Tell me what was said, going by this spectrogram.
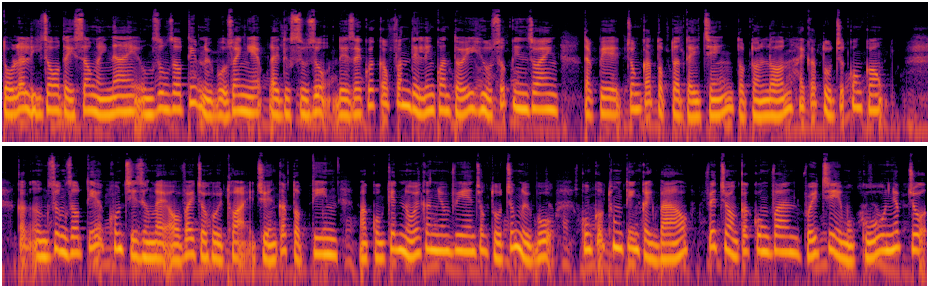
Đó là lý do tại sao ngày nay ứng dụng giao tiếp nội bộ doanh nghiệp lại được sử dụng để giải quyết các vấn đề liên quan tới hiệu suất kinh doanh, đặc biệt trong các tập đoàn tài chính, tập đoàn lớn hay các tổ chức công cộng. Các ứng dụng giao tiếp không chỉ dừng lại ở vai trò hội thoại, chuyển các tập tin, mà còn kết nối các nhân viên trong tổ chức nội bộ, cung cấp thông tin cảnh báo, phê chọn các công văn với chỉ một cú nhấp chuột.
